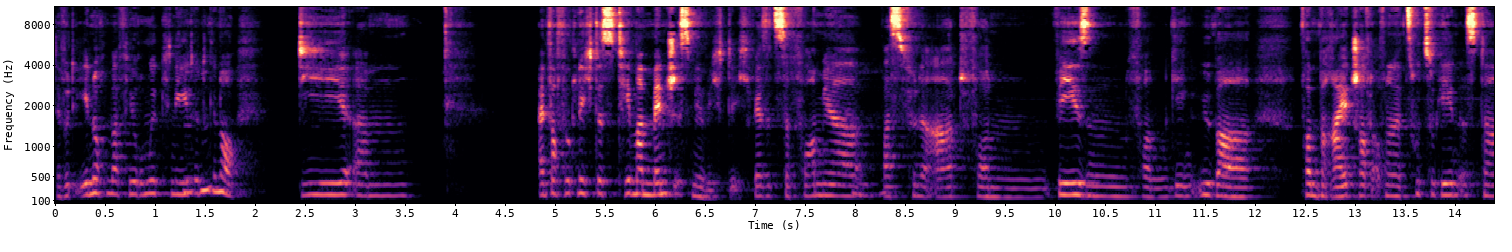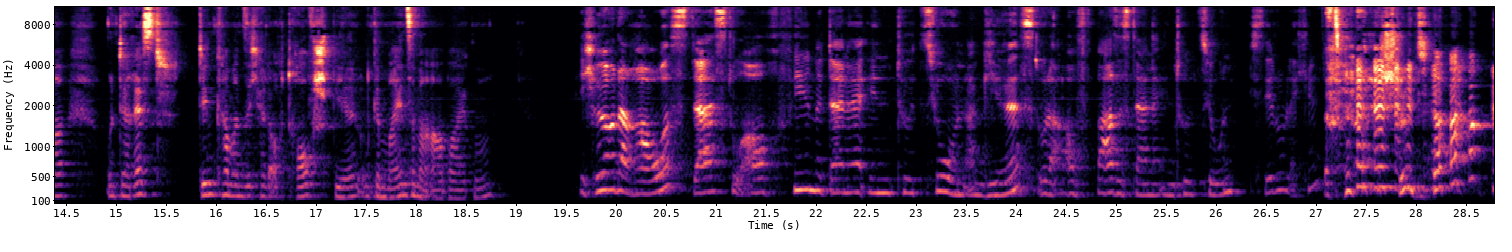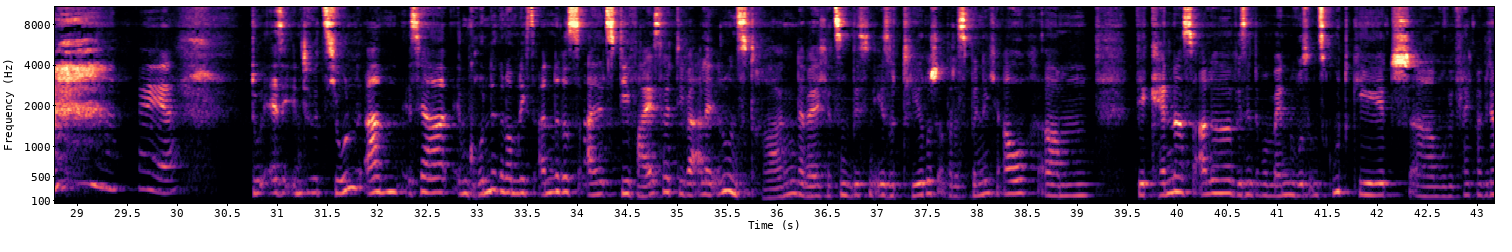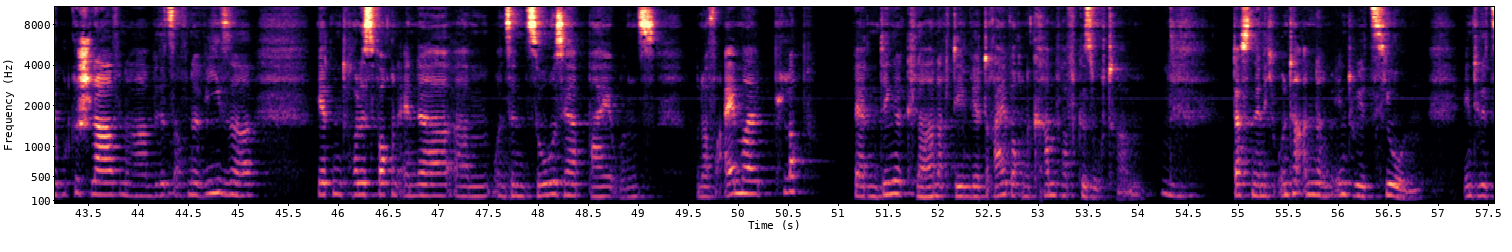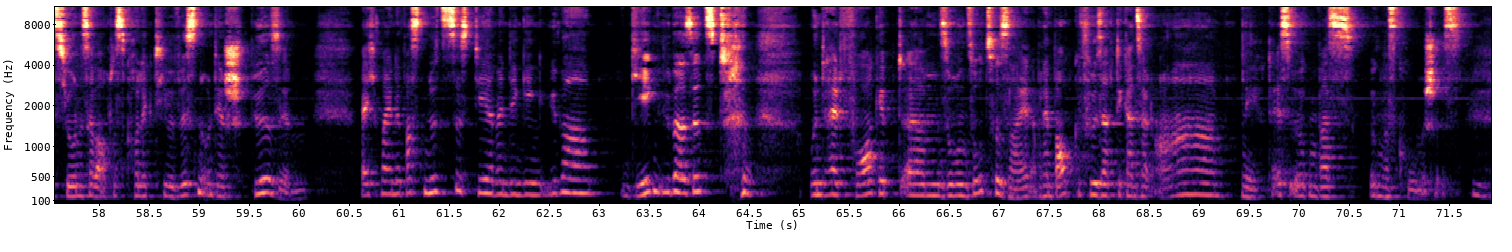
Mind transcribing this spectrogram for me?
Da wird eh noch mal viel rumgeknetet. Mhm. Genau. Die, ähm, einfach wirklich das Thema Mensch ist mir wichtig. Wer sitzt da vor mir? Mhm. Was für eine Art von Wesen, von Gegenüber, von Bereitschaft aufeinander zuzugehen ist da. Und der Rest, den kann man sich halt auch draufspielen und gemeinsam erarbeiten. Ich höre daraus, dass du auch viel mit deiner Intuition agierst oder auf Basis deiner Intuition. Ich sehe, du lächelst. Stimmt. ja. Du, also Intuition ähm, ist ja im Grunde genommen nichts anderes als die Weisheit, die wir alle in uns tragen. Da wäre ich jetzt ein bisschen esoterisch, aber das bin ich auch. Ähm, wir kennen das alle. Wir sind im Moment, wo es uns gut geht, äh, wo wir vielleicht mal wieder gut geschlafen haben. Wir sitzen auf einer Wiese wir hatten ein tolles Wochenende ähm, und sind so sehr bei uns. Und auf einmal, plopp, werden Dinge klar, nachdem wir drei Wochen krampfhaft gesucht haben. Mhm. Das nenne ich unter anderem Intuition. Intuition ist aber auch das kollektive Wissen und der Spürsinn. Weil ich meine, was nützt es dir, wenn den Gegenüber gegenüber sitzt und halt vorgibt, ähm, so und so zu sein, aber dein Bauchgefühl sagt die ganze Zeit, ah, nee, da ist irgendwas, irgendwas Komisches. Mhm.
